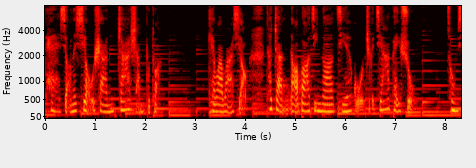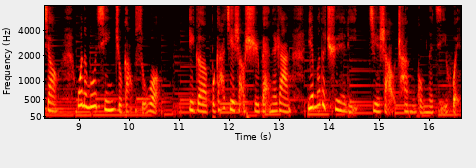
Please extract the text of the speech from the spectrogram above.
台下的笑声掌声不断。开完玩笑，他正儿八经的接过这个奖杯，说：“从小，我的母亲就告诉我，一个不敢接受失败的人，也没得权利接受成功的机会。”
